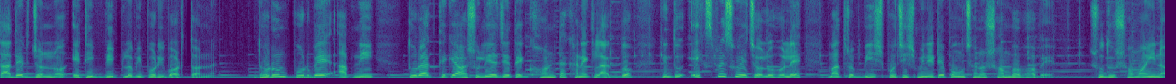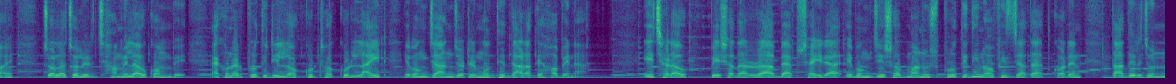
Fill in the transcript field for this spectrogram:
তাদের জন্য এটি বিপ্লবী পরিবর্তন। ধরুন, পূর্বে আপনি তুরাগ থেকে আশুলিয়া যেতে ঘণ্টাখানেক লাগত, কিন্তু এক্সপ্রেসওয়ে চালু হলে মাত্র ২০-২৫ মিনিটে পৌঁছানো সম্ভব হবে। শুধু সময়ই নয়, চলাচলের ঝামেলাও কমবে। এখন আর প্রতিটি লক্কর ঠক্কর লাইট এবং যানজটের মধ্যে দাঁড়াতে হবে না। এছাড়াও পেশাদাররা, ব্যবসায়ীরা এবং যেসব মানুষ প্রতিদিন অফিস যাতায়াত করেন, তাদের জন্য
